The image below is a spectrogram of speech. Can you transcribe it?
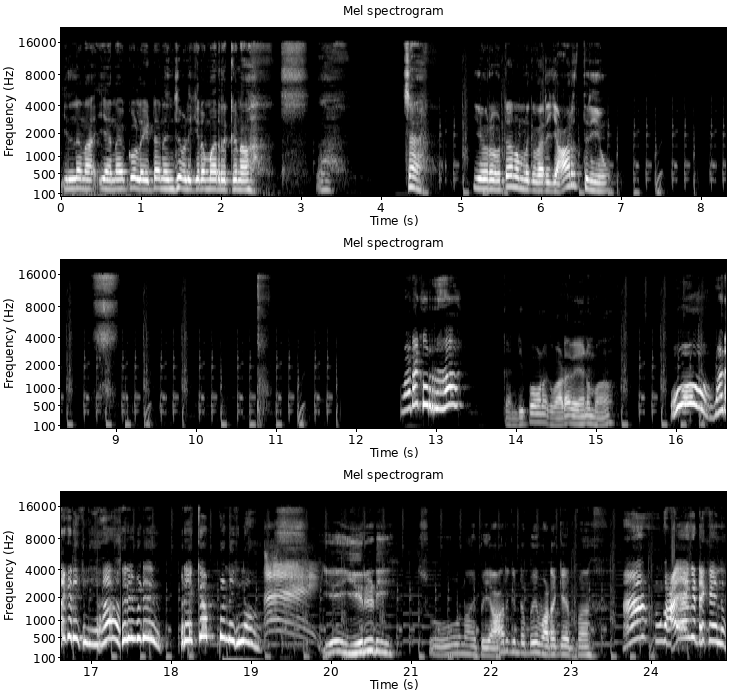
இல்லைண்ணா எனக்கும் லைட்டாக நெஞ்சு வலிக்கிற மாதிரி இருக்குண்ணா. ச்சே. இவரை விட்டால் நம்மளுக்கு வேற யார் தெரியும்? வடை குடுறா கண்டிப்பாக உனக்கு வடை வேணுமா? ஓ வடை கிடைக்கலையா? சரி விடு பிரேக்கப் பண்ணிக்கலாம். ஏ இருடி. ஸோ நான் இப்போ யார்கிட்ட போய் வடை கேட்பேன்? ஆ உங்க ஆயா கிட்ட கேளு.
